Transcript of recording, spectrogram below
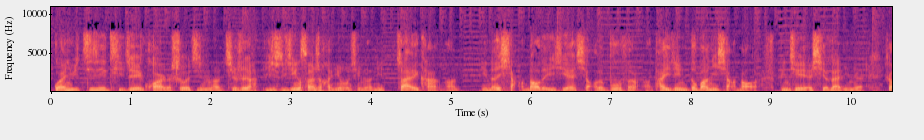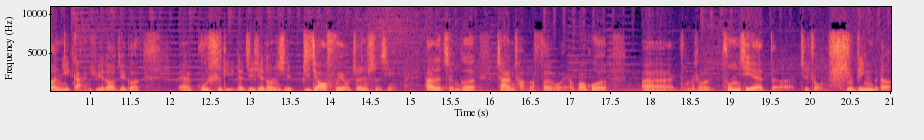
关于机体这一块的设计呢，其实已已经算是很用心了。你再看啊。你能想到的一些小的部分啊，他已经都帮你想到了，并且也写在里面，让你感觉到这个，呃，故事里的这些东西比较富有真实性。它的整个战场的氛围啊，包括，呃，怎么说，中介的这种士兵的，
